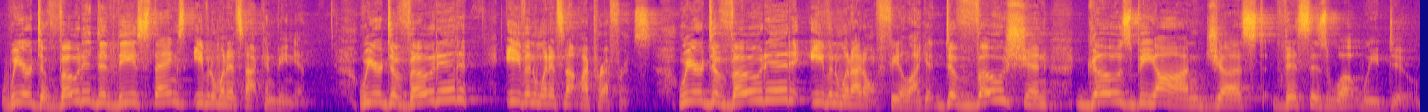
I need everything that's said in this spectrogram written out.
we are devoted to these things even when it's not convenient. We are devoted even when it's not my preference. We are devoted even when I don't feel like it. Devotion goes beyond just this is what we do.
